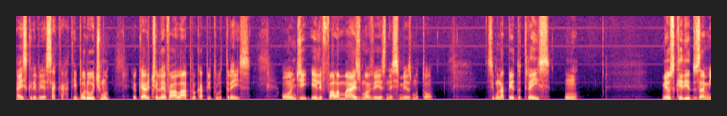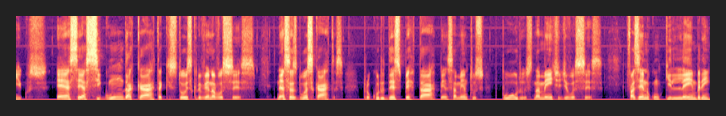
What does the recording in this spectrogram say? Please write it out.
a escrever essa carta. E por último, eu quero te levar lá para o capítulo 3, onde ele fala mais uma vez nesse mesmo tom. 2 Pedro 3, 1. Meus queridos amigos, essa é a segunda carta que estou escrevendo a vocês. Nessas duas cartas, procuro despertar pensamentos puros na mente de vocês, fazendo com que lembrem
